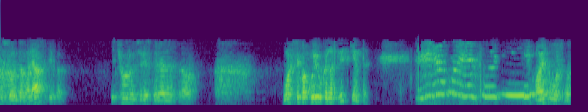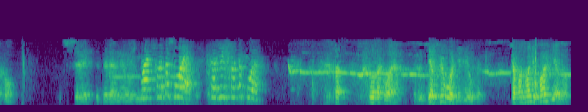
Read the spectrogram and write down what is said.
И что, он там валялся, типа? И чего он интересно реально срал? Может, типа курил конопли с кем-то? Поэтому может нашел. Шесть, это реально убийца. Мать, что такое? Скажи, что такое? Что, что такое? Дед живой, дебил ты. Сейчас позвоню по деду.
